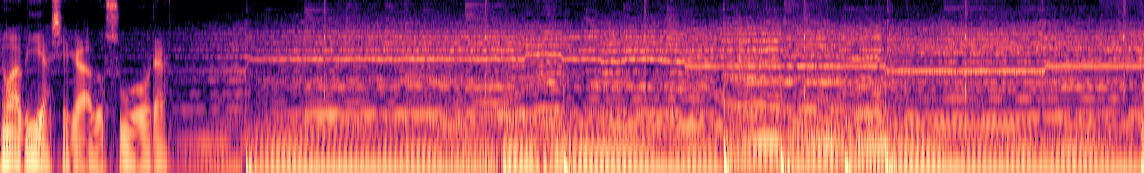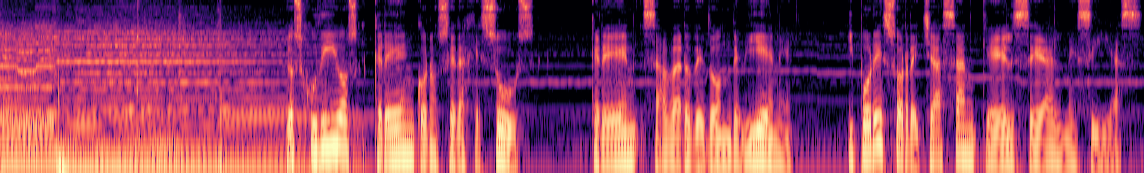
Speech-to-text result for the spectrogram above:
no había llegado su hora. Los judíos creen conocer a Jesús, creen saber de dónde viene, y por eso rechazan que Él sea el Mesías.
